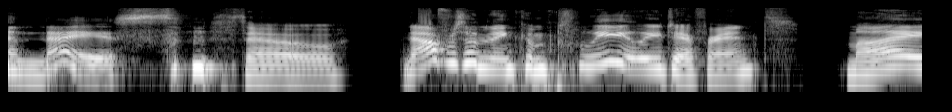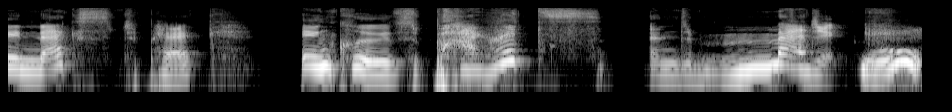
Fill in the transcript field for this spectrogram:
nice. so, now for something completely different. My next pick includes pirates and magic. Ooh.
